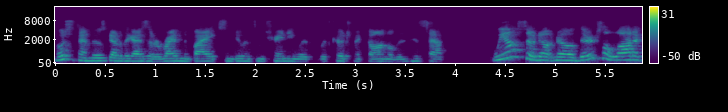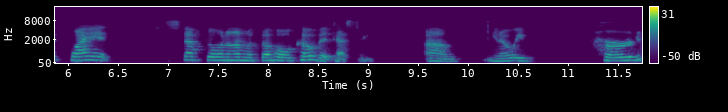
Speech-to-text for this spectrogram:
most of the time those guys are the guys that are riding the bikes and doing some training with with Coach McDonald and his staff. We also don't know. There's a lot of quiet stuff going on with the whole COVID testing. Um, you know, we've heard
